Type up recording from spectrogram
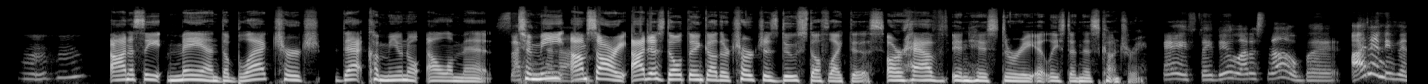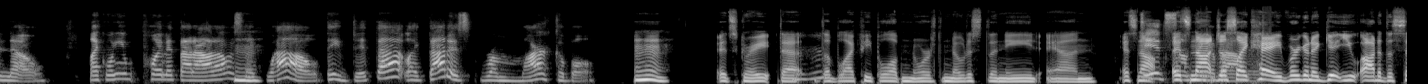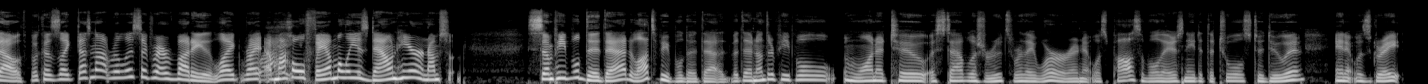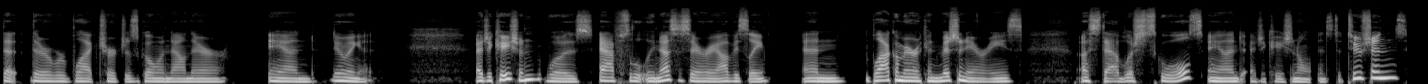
Honestly, man, the black church, that communal element, to me. I'm sorry, I just don't think other churches do stuff like this or have in history, at least in this country. Hey, if they do, let us know. But I didn't even know. Like when you pointed that out, I was Mhm. like, wow, they did that? Like that is remarkable. hmm It's great that Mhm. the black people up north noticed the need and it's not it's not just like it. hey we're gonna get you out of the south because like that's not realistic for everybody. Like right, my whole family is down here and i'm so some people did that lots of people did that but then other people wanted to establish roots where they were and it was possible. They just needed the tools to do it and it was great that there were black churches going down there and doing it. Education was absolutely necessary obviously and black american missionaries established schools and educational institutions.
